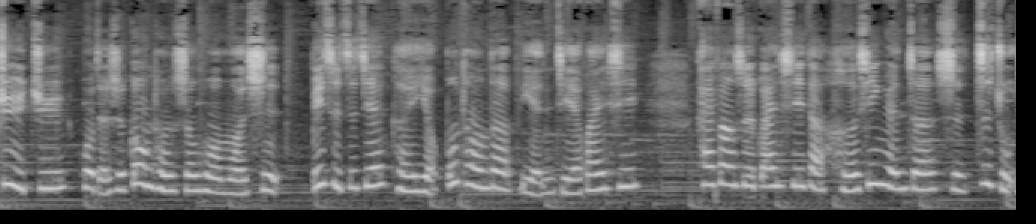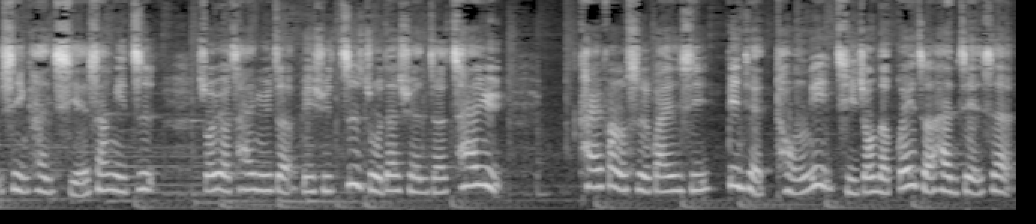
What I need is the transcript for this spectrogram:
聚居或者是共同生活模式，彼此之间可以有不同的连接关系。开放式关系的核心原则是自主性和协商一致，所有参与者必须自主地选择参与开放式关系，并且同意其中的规则和界限。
